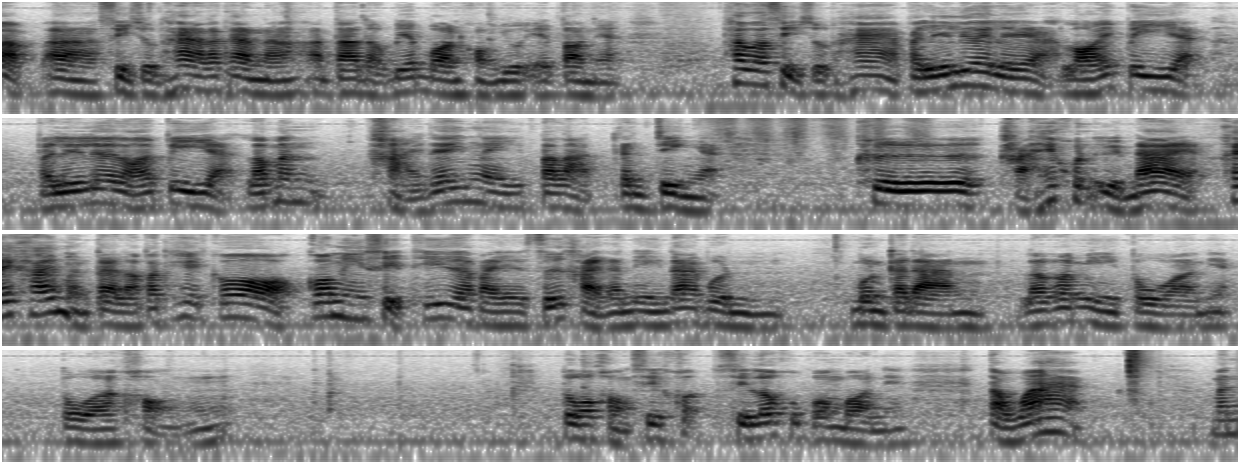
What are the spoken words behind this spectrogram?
กับอ่า4.5 แล้วกันนะอัตราดอกเบี้ยบอลของ US ตอนเนี้ยเท่ากับ 4.5 ไปเรื่อยๆเลยอะร้อยปีอะไปเรื่อยๆร้อยปีอะแล้วมันขายได้ในตลาดกันจริงอะคือขายให้คนอื่นได้คล้ายๆ เหมือนแต่ละประเทศก็ก็มีสิทธิ์ที่จะไปซื้อขายกันเองได้บนบนกระดาน แล้วก็มีตัวเนี่ยตัวของ ตัวของซีโร่คูปองบอลเนี่ย แต่ว่า มัน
